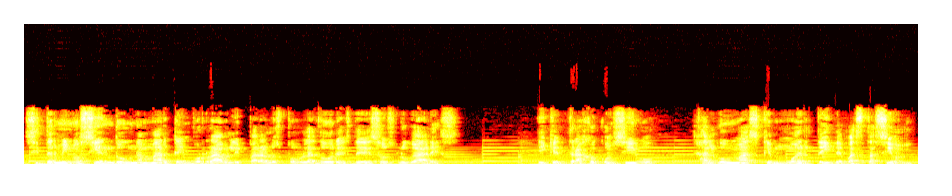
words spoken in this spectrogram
sí terminó siendo una marca imborrable para los pobladores de esos lugares, y que trajo consigo algo más que muerte y devastación.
